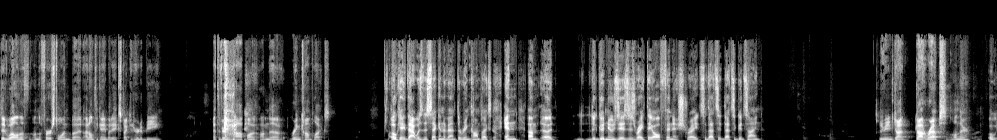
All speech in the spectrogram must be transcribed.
did well on the on the first one, but I don't think anybody expected her to be at the very top on, on the ring complex. Okay, that was the second event, the ring complex, Yeah. and um, uh, the good news is, is right, they all finished, right? So that's a, that's a good sign. You mean got got reps on there? Oh,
